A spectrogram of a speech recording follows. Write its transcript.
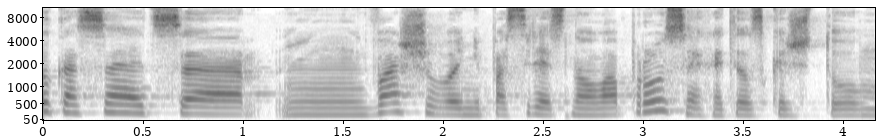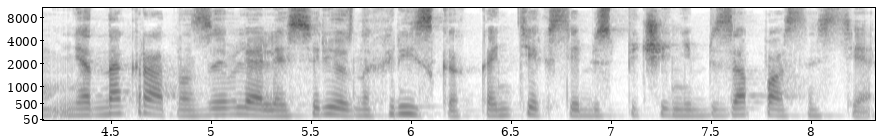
Что касается вашего непосредственного вопроса, я хотела сказать, что неоднократно заявляли о серьезных рисках в контексте обеспечения безопасности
